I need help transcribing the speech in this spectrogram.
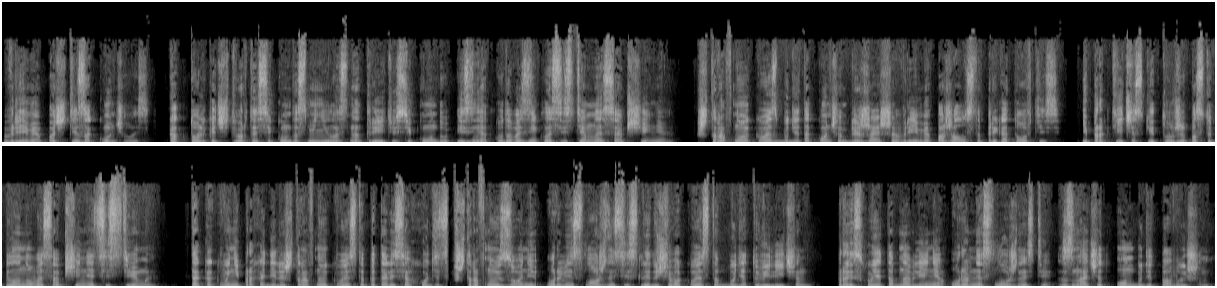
Время почти закончилось. Как только четвертая секунда сменилась на третью секунду, из ниоткуда возникло системное сообщение. Штрафной квест будет окончен в ближайшее время, пожалуйста, приготовьтесь. И практически тут же поступило новое сообщение от системы. Так как вы не проходили штрафной квест и пытались охотиться в штрафной зоне, уровень сложности следующего квеста будет увеличен. Происходит обновление уровня сложности, значит он будет повышен.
